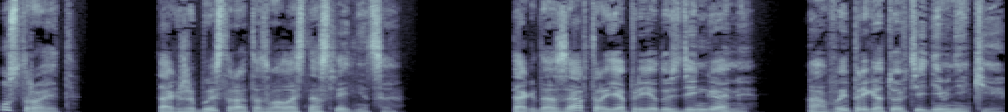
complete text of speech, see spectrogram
«Устроит». Так же быстро отозвалась наследница. «Тогда завтра я приеду с деньгами, а вы приготовьте дневники».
